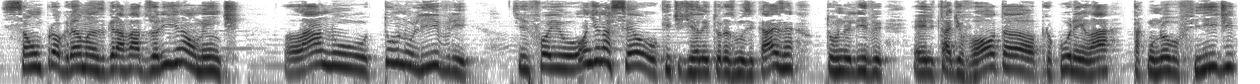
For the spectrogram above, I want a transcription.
São programas gravados originalmente lá no Turno Livre, que foi o, onde nasceu o kit de releituras musicais, né? O Turno Livre, ele tá de volta, procurem lá, tá com um novo feed,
